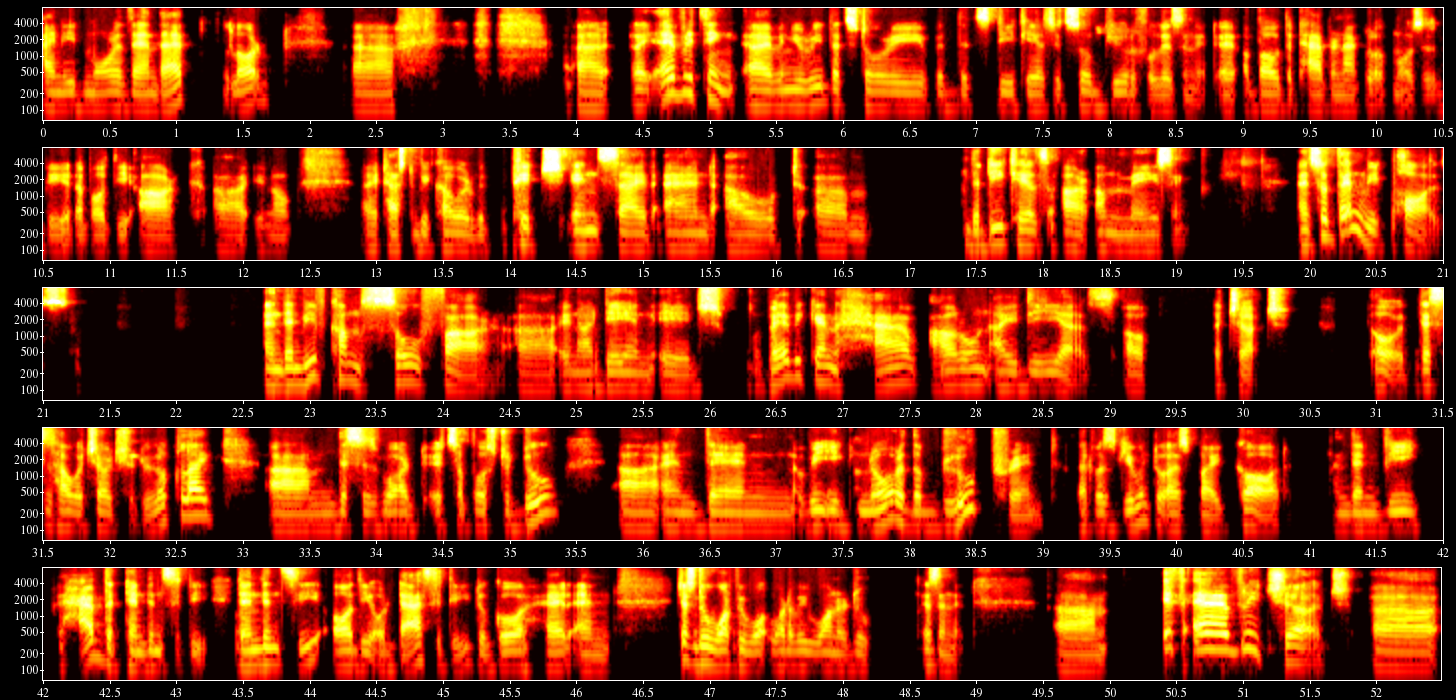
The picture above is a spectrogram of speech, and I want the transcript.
I need more than that, Lord. Uh, uh, everything uh, when you read that story with its details it's so beautiful isn't it? Uh, about the tabernacle of moses be it about the ark uh, you know it has to be covered with pitch inside and out. Um, the details are amazing. And so then we pause. And then we've come so far uh, in our day and age where we can have our own ideas of a church oh, this is how a church should look like. Um, this is what it's supposed to do. Uh, and then we ignore the blueprint that was given to us by God. And then we have the tendency, tendency or the audacity to go ahead and just do what we whatever we want to do, isn't it? Um, if every church uh,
